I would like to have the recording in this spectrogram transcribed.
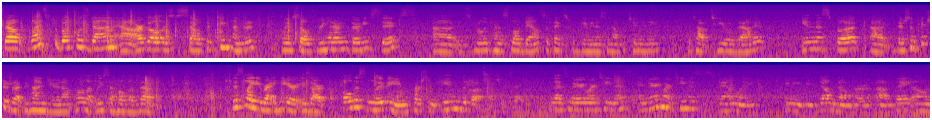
So once the book was done, uh, our goal is to sell 1,500. We've sold 336. Uh, It's really kind of slowed down, so thanks for giving us an opportunity to talk to you about it. In this book, uh, there's some pictures right behind you, and going to let Lisa hold those up. This lady right here is our oldest living person in the book, I should say. And that's Mary Martinez. And Mary Martinez's family, many of you don't know her, um, they own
